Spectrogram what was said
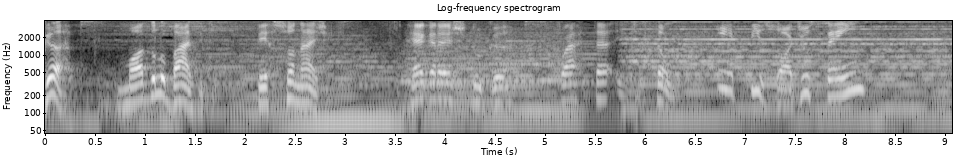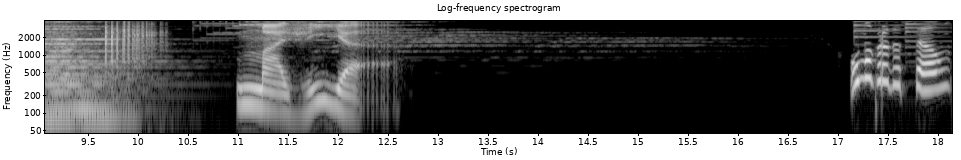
GURPS Módulo Básico Personagens Regras do GURPS, quarta edição. Episódio 100 Magia. Uma produção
